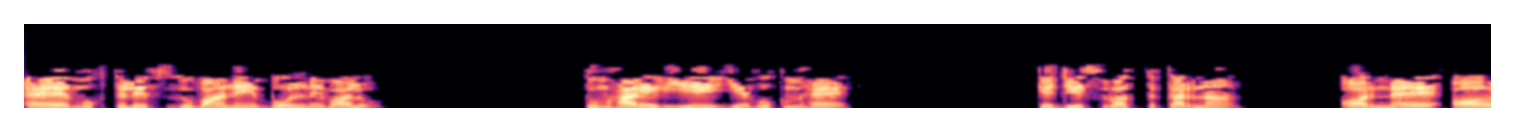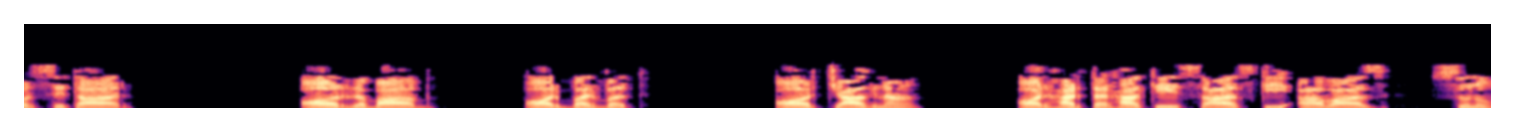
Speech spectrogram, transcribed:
اے مختلف زبانیں بولنے والو، تمہارے لیے یہ حکم ہے کہ جس وقت کرنا اور نئے اور ستار اور رباب اور بربت اور چاگنا اور ہر طرح کے ساز کی آواز سنو،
